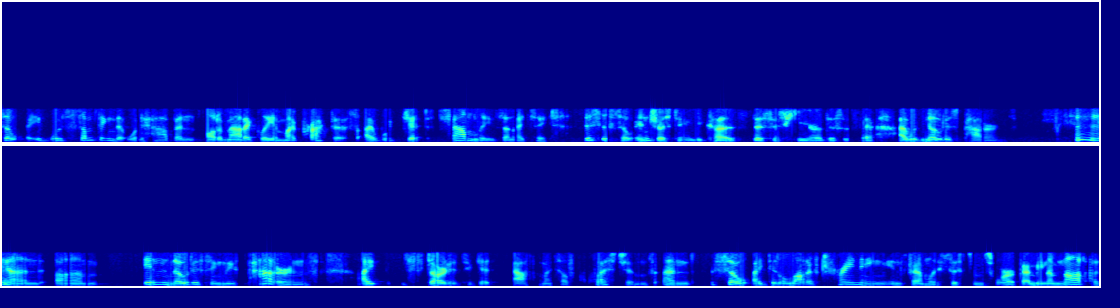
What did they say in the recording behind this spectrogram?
So it was something that would happen automatically in my practice. I would get families and I'd say, This is so interesting because this is here, this is there. I would notice patterns. Mm-hmm. And um, in noticing these patterns, I started to get ask myself questions, and so I did a lot of training in family systems work. I mean, I'm not a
